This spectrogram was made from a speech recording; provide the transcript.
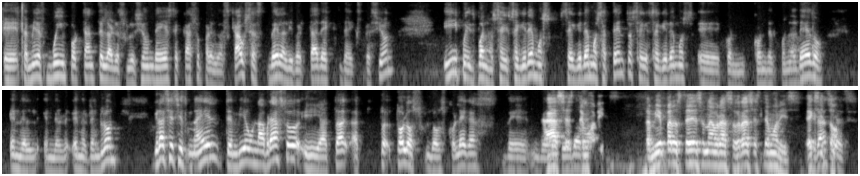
Eh, también es muy importante la resolución de este caso para las causas de la libertad de, de expresión. Y pues bueno, seguiremos, seguiremos atentos, seguiremos eh, con, con, el, con el dedo en el, en el, en el renglón. Gracias Ismael, te envío un abrazo y a, a todos los, los, colegas de... de Gracias, Temoris. También para ustedes un abrazo. Gracias, Temoris. Éxito. Gracias.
